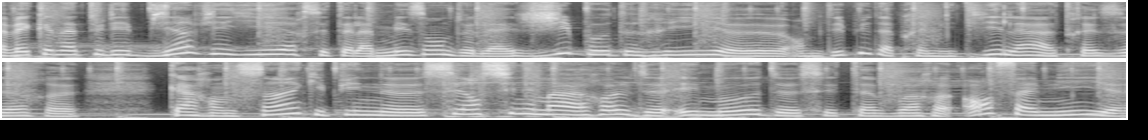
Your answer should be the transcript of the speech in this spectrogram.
Avec un atelier bien vieillir, c'est à la maison de la Gibauderie euh, en début d'après-midi, là à 13h45. Et puis une séance cinéma Harold et Maude, c'est à voir en famille.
